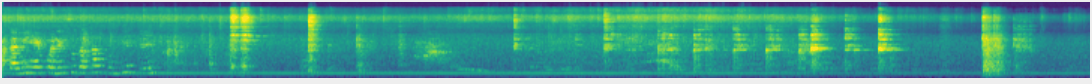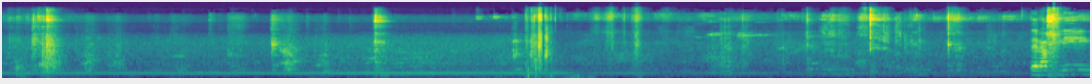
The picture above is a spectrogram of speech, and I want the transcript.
आता मी हे पनीर सुद्धा टाकून घेते तर आपली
